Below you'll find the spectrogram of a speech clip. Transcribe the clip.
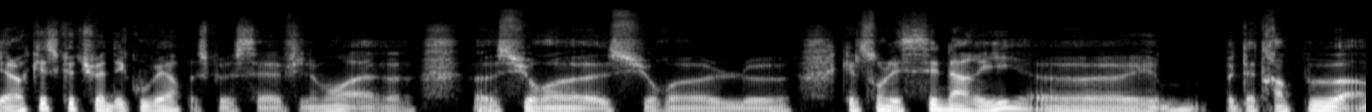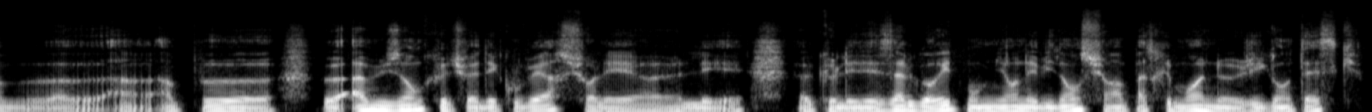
Et alors, qu'est-ce que tu as découvert? Parce que c'est finalement euh, euh, sur euh, sur le quels sont les scénarios peut-être un peu un, un peu amusants que tu as découvert sur les les que les algorithmes ont mis en évidence sur un patrimoine gigantesque.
